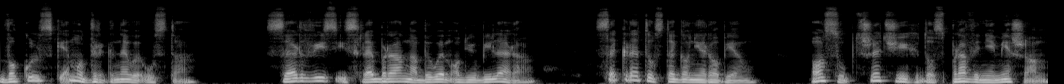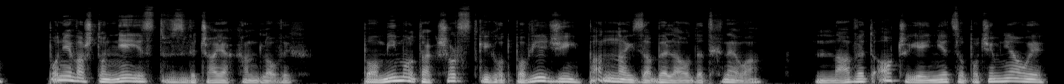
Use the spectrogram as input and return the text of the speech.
Wokulskiemu drgnęły usta. Serwis i srebra nabyłem od jubilera. Sekretu z tego nie robię. Osób trzecich do sprawy nie mieszam, ponieważ to nie jest w zwyczajach handlowych. Pomimo tak szorstkich odpowiedzi, panna Izabela odetchnęła. Nawet oczy jej nieco pociemniały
